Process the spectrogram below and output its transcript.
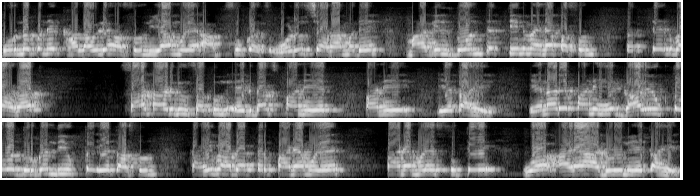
पूर्णपणे खालावले असून यामुळे आपसुकच वडूज शहरामध्ये मागील दोन ते तीन महिन्यापासून प्रत्येक भागात सात आठ दिवसातून एकदाच पाणी येत पाणी येत आहे. येणारे पाणी हे गाळयुक्त व दुर्गंधीयुक्त येत असून काही भागात तर पाण्यामुळे पाण्यामुळे सुते व आळ्या आढळून येत आहेत.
